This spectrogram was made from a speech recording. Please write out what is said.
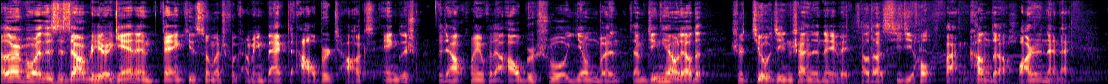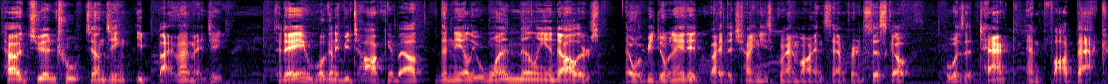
Hello everyone, this is Albert here again, and thank you so much for coming back to Albert Talks English. 大家好，欢迎回到 Albert 说英文。咱们今天要聊的是旧金山的那位遭到袭击后反抗的华人奶奶，她要捐出将近一百万美金。Today we're going to be talking about the nearly one million dollars that will be donated by the Chinese grandma in San Francisco who was attacked and fought back.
